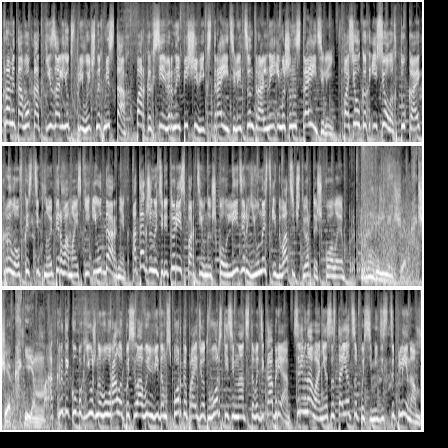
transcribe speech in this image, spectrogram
Кроме того, катки зальют в привычных местах. В парках Северный, Пищевик, Строителей, Центральный и Машиностроителей. В поселках и селах Тукай, Крыловка, Степной, Первомайский и Ударник. А также на территории спортивных школ «Лидер», «Юность» и 24-й школы. Правильный чек. Чек-ин. Открытый кубок Южного Урала по силовым видам спорта пройдет в Орске 17 декабря. Соревнования состоятся по семи дисциплинам.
